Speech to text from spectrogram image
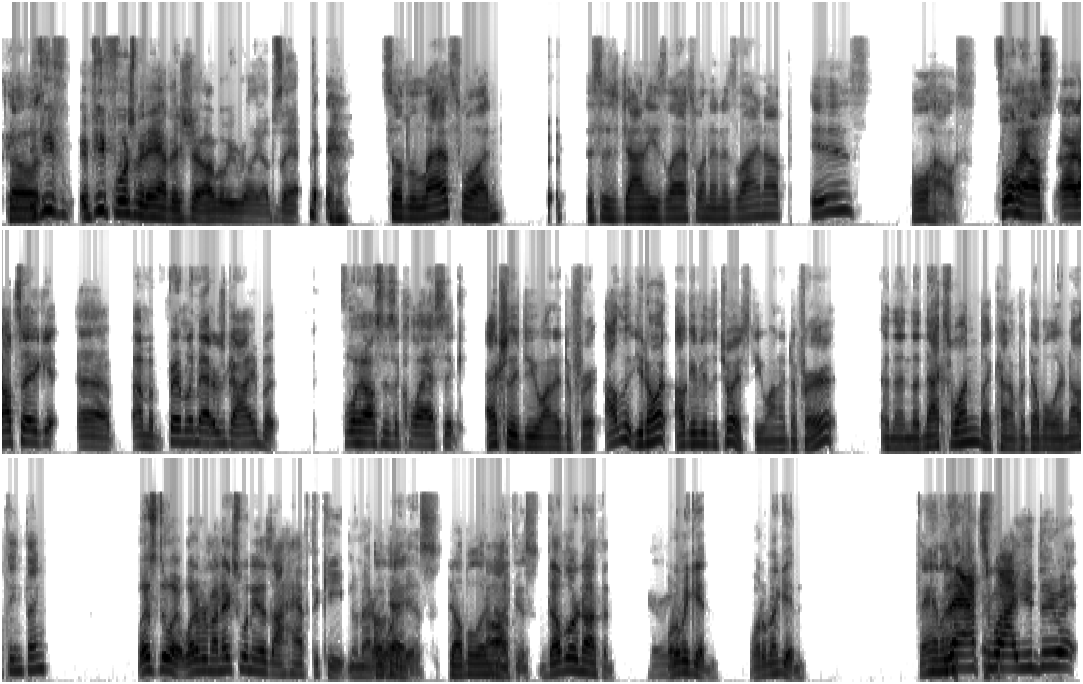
So if you if you force me to have this show, I'm gonna be really upset. So the last one, this is Johnny's last one in his lineup, is Full House. Full House. All right, I'll take it. Uh, I'm a Family Matters guy, but Full House is a classic. Actually, do you want to defer? I'll, you know what? I'll give you the choice. Do you want to defer it? And then the next one, like kind of a double or nothing thing? Let's do it. Whatever my next one is, I have to keep, no matter what it is. Double or I like nothing. this. Double or nothing. What go. are we getting? What am I getting? Family. That's why you do it.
